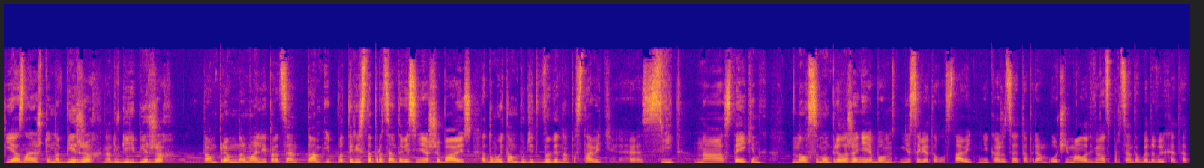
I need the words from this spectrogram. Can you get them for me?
Я знаю, что на биржах, на других биржах там прям нормальный процент. Там и по 300%, если не ошибаюсь. Я думаю, там будет выгодно поставить э, свит на стейкинг. Но в самом приложении я бы вам не советовал ставить. Мне кажется, это прям очень мало. 12% годовых это...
